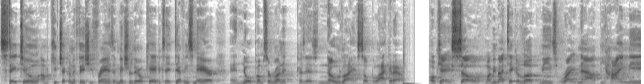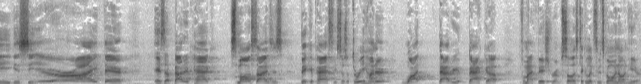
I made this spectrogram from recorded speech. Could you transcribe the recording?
stay tuned. I'm gonna keep checking the fishy friends and make sure they're okay because they definitely need some air and no pumps are running because there's no light. So black it out. Okay, so what I mean by take a look means right now behind me, you can see right there is a battery pack, small sizes, big capacity. So it's a 300 watt battery backup for my fish room. So let's take a look see what's going on here.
